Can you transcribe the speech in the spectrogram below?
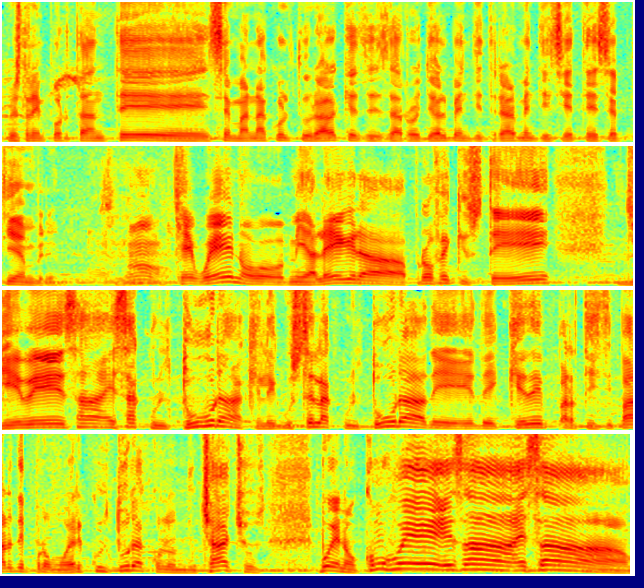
nuestra importante semana cultural que se desarrolló el 23 al 27 de septiembre. Mm, qué bueno, me alegra, profe, que usted lleve esa, esa cultura, que le guste la cultura, de, de que de participar, de promover cultura con los muchachos. Bueno, ¿cómo fue esa, esa,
